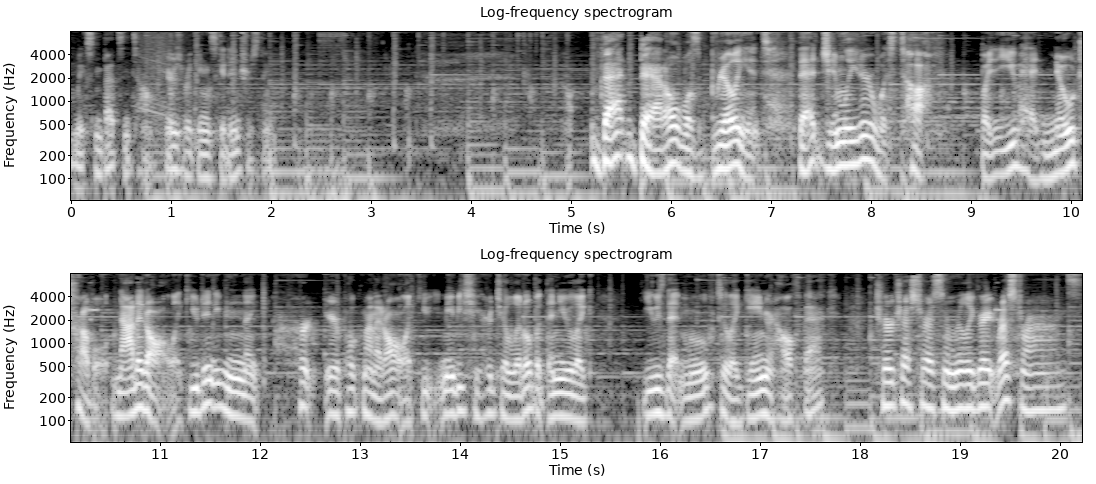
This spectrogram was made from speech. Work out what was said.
Make some bets in town. Here's where things get interesting. That battle was brilliant. That gym leader was tough, but you had no trouble, not at all. Like you didn't even like hurt your Pokemon at all. Like you maybe she hurt you a little, but then you like use that move to like gain your health back. Circhester has some really great restaurants.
